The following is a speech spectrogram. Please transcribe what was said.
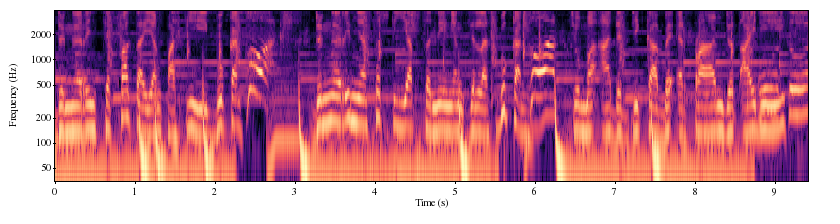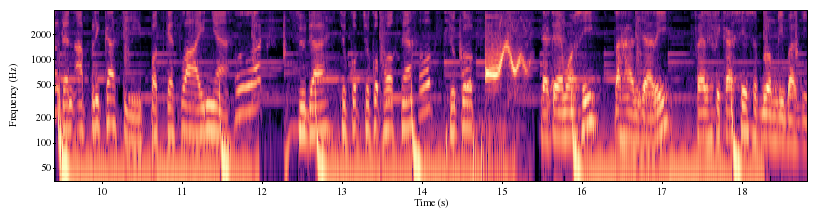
Dengerin cek fakta yang pasti bukan hoax, Dengerinnya setiap Senin yang jelas bukan hoax. Cuma ada di kbrprime.id. Dan aplikasi podcast lainnya. Hoax, Sudah cukup-cukup hoaxnya? hoax, Cukup. Jaga emosi, tahan jari, verifikasi sebelum dibagi.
